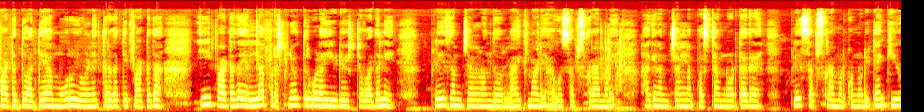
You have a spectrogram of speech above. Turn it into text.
ಪಾಠದ್ದು ಅಧ್ಯಾಯ ಮೂರು, ಏಳನೇ ತರಗತಿ ಪಾಠದ ಈ ಪಾಠದ ಎಲ್ಲ ಪ್ರಶ್ನೆ ಉತ್ತರಗಳ ಈ ವಿಡಿಯೋ ಇಷ್ಟವಾದಲ್ಲಿ, ಪ್ಲೀಸ್ ನಮ್ಮ ಚಾನಲ್ನೊಂದು ಲೈಕ್ ಮಾಡಿ ಹಾಗೂ ಸಬ್ಸ್ಕ್ರೈಬ್ ಮಾಡಿ. ಹಾಗೆ ನಮ್ಮ ಚಾನಲ್ನ ಫಸ್ಟ್ ಟೈಮ್ ನೋಡ್ತಾ ಇದ್ದರೆ ಪ್ಲೀಸ್ ಸಬ್ಸ್ಕ್ರೈಬ್ ಮಾಡ್ಕೊಂಡು ನೋಡಿ. Thank you.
